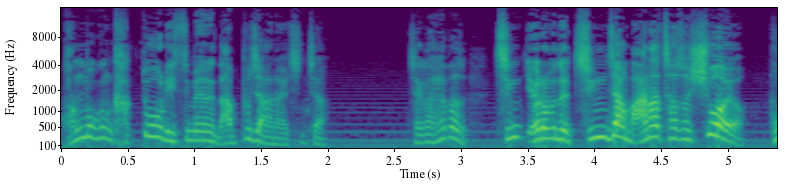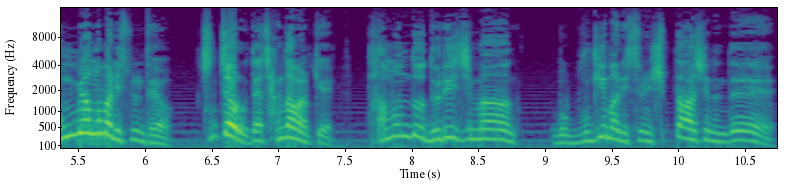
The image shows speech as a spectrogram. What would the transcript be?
광목은 각도를 있으면 나쁘지 않아요. 진짜. 제가 해봐서 징, 여러분들 증장 만화 차서 쉬워요. 복명만 있으면 돼요. 진짜로 내가 장담할게. 담원도 느리지만 뭐 무기만 있으면 쉽다 하시는데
